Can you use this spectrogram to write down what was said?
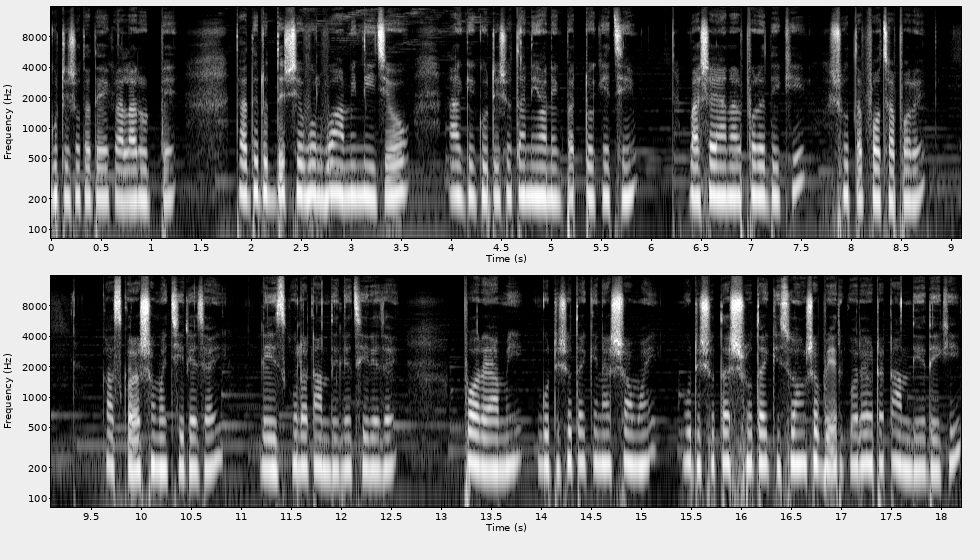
গুটি সুতা থেকে কালার উঠবে। তাদের উদ্দেশ্যে বলব, আমি নিজেও আগে গুটি সুতা নিয়ে অনেকবার টকেছি বাসায় আনার পরে দেখি সুতা পচা পড়ে। কাজ করার সময় ছিঁড়ে যায়, লেসগুলো টান দিলে ছিঁড়ে যায়। পরে আমি গুটি সুতা কেনার সময় গুটি সুতার সুতায় কিছু অংশ বের করে ওটা টান দিয়ে দেখি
